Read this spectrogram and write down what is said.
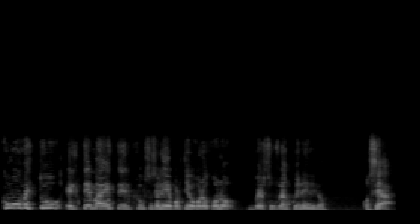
¿cómo ves tú el tema este del Club Social y Deportivo Colo Colo versus Blanco y Negro? O sea,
